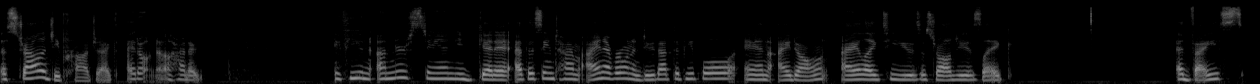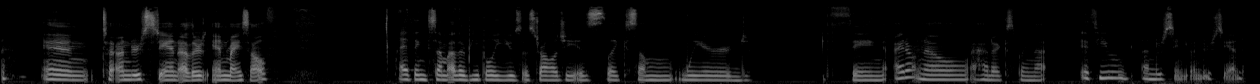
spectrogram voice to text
astrology project. I don't know how to if you understand, you get it. At the same time, I never want to do that to people, and I don't. I like to use astrology as like advice and to understand others and myself. I think some other people use astrology as like some weird thing. I don't know how to explain that. If you understand, you understand.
